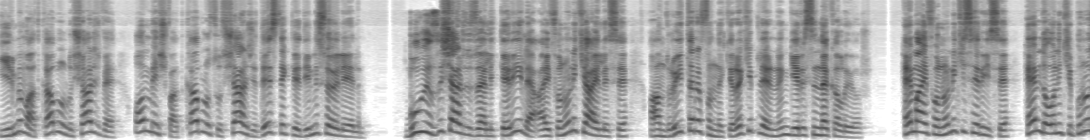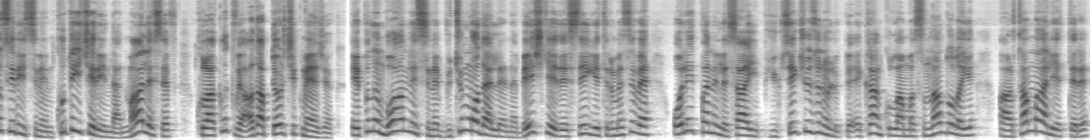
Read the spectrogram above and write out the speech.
20 Watt kablolu şarj ve 15 Watt kablosuz şarjı desteklediğini söyleyelim. Bu hızlı şarj özellikleriyle iPhone 12 ailesi Android tarafındaki rakiplerinin gerisinde kalıyor. Hem iPhone 12 serisi hem de 12 Pro serisinin kutu içeriğinden maalesef kulaklık ve adaptör çıkmayacak. Apple'ın bu hamlesini bütün modellerine 5G desteği getirmesi ve OLED panele sahip yüksek çözünürlüklü ekran kullanmasından dolayı artan maliyetleri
